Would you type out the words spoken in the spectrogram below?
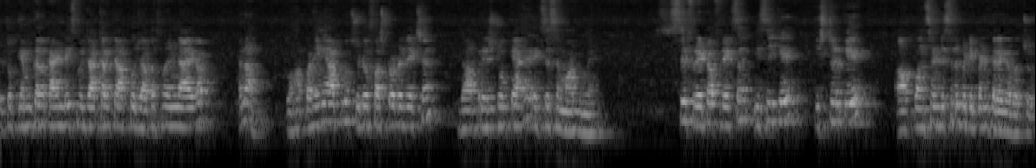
ये तो केमिकल काइंडिक्स में जाकर के आपको ज़्यादा समझ में आएगा, है ना? तो वहाँ पढ़ेंगे आप लोग सीडो फ़र्स्ट ऑर्डर रिएक्शन जहाँ पर स्टो क्या है? एक्सेस अमाउंट में। सिर्फ़ रेट ऑफ़ रिएक्शन इसी के स्टर के कॉन्सेंट्रेशन पे डिपेंड करेगा बच्चों।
